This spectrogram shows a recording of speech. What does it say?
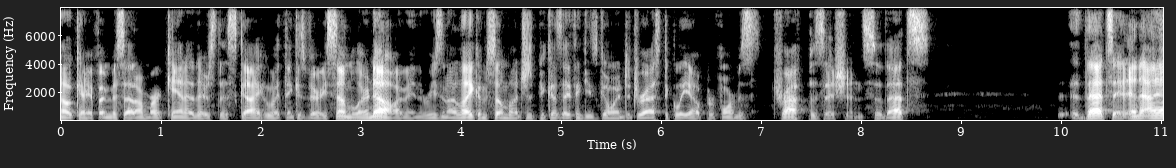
okay, if I miss out on Mark Canha, there's this guy who I think is very similar. No, I mean, the reason I like him so much is because I think he's going to drastically outperform his draft position. So that's that's it. And I,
